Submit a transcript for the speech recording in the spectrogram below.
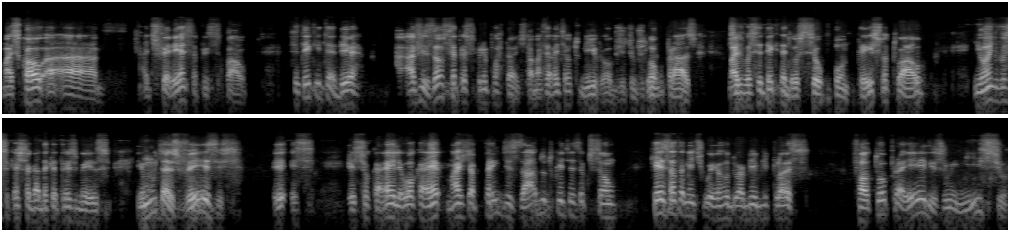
Mas qual a, a, a diferença principal? Você tem que entender, a, visão sempre é super importante, tá? mas ela é de alto nível, é objetivo de longo prazo mas você tem que entender o seu contexto atual e onde você quer chegar daqui a três meses. E muitas vezes, esse, esse OKR é o OKR mais de aprendizado do que de execução, que é exatamente o erro do Airbnb Plus. Faltou para eles, o início,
